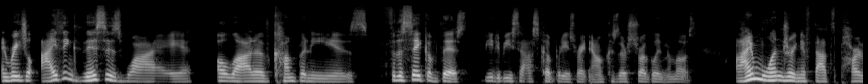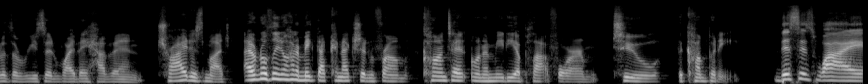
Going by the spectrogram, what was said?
And Rachel, I think this is why a lot of companies, for the sake of this, B2B SaaS companies right now, because they're struggling the most, I'm wondering if that's part of the reason why they haven't tried as much. I don't know if they know how to make that connection from content on a media platform to the company. This is why,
